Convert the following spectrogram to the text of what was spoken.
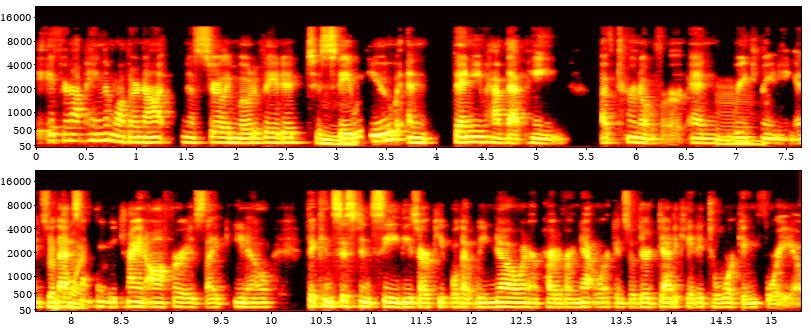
if you're not paying them well, they're not necessarily motivated to mm. stay with you. And then you have that pain of turnover and mm. retraining. And so Good that's point. something we try and offer is like, you know, the consistency. These are people that we know and are part of our network. And so they're dedicated to working for you.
